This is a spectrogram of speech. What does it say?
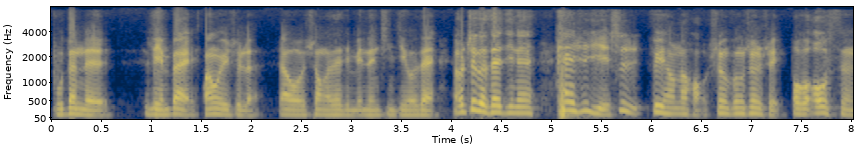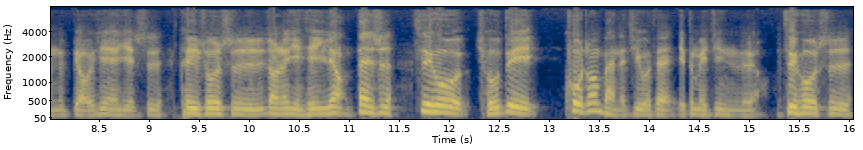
不断的连败还回去了，然后上个赛季没能进季后赛，然后这个赛季呢开始也是非常的好，顺风顺水，包括奥斯 n 的表现也是可以说是让人眼前一亮，但是最后球队。扩张版的季后赛也都没进得了，最后是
